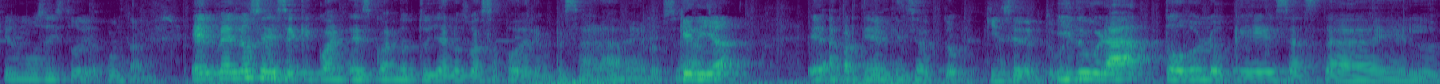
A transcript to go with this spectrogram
Qué hermosa historia, cuéntanos. El velo se dice que es cuando tú ya los vas a poder empezar a ver. O sea, ¿Qué día? Eh, a partir del 15 de octubre. 15 de octubre. Y dura todo lo que es hasta el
